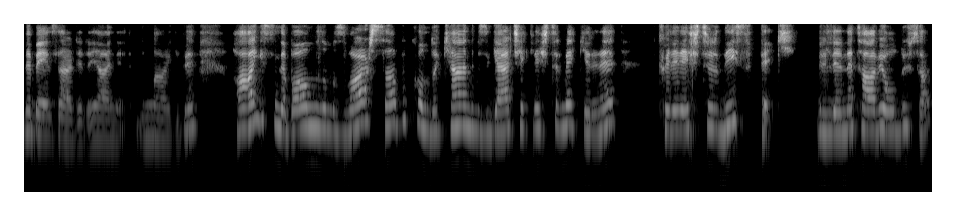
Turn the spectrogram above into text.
ve benzerleri yani bunlar gibi. Hangisinde bağımlılığımız varsa bu konuda kendimizi gerçekleştirmek yerine köleleştirdiysek, birilerine tabi olduysak,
